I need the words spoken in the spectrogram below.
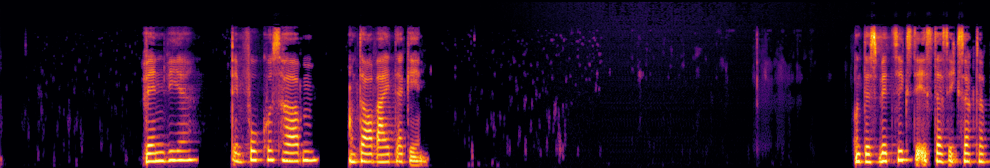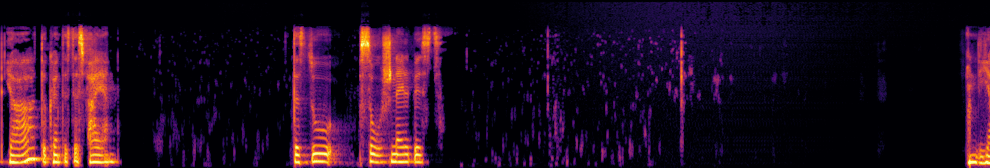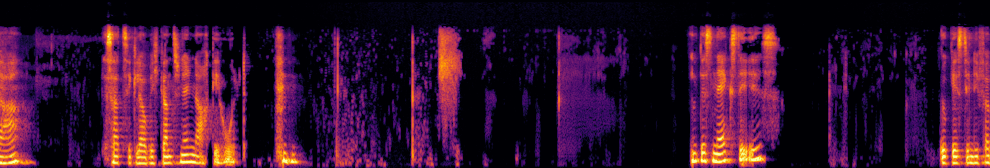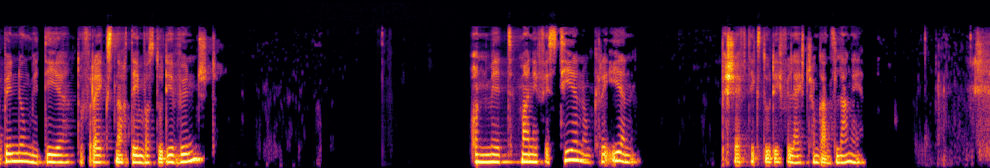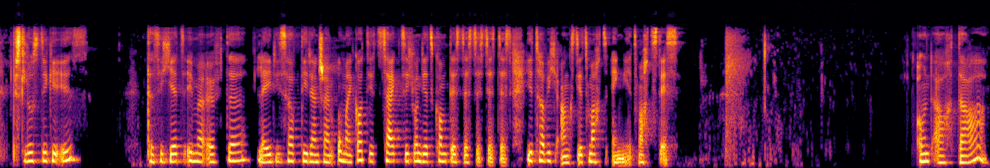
wenn wir den Fokus haben und da weitergehen. Und das Witzigste ist, dass ich gesagt habe, ja, du könntest es feiern. Dass du so schnell bist. Und ja, das hat sie, glaube ich, ganz schnell nachgeholt. Und das nächste ist, Du gehst in die Verbindung mit dir, du fragst nach dem, was du dir wünschst. Und mit Manifestieren und Kreieren beschäftigst du dich vielleicht schon ganz lange. Das Lustige ist, dass ich jetzt immer öfter Ladies habe, die dann schreiben, oh mein Gott, jetzt zeigt sich und jetzt kommt das, das, das, das, das. Jetzt habe ich Angst, jetzt macht's eng, jetzt macht's das. Und auch da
